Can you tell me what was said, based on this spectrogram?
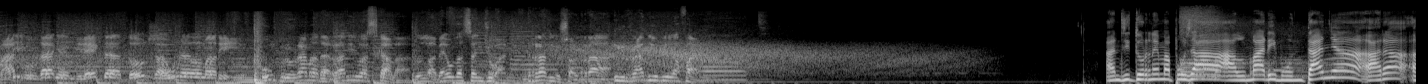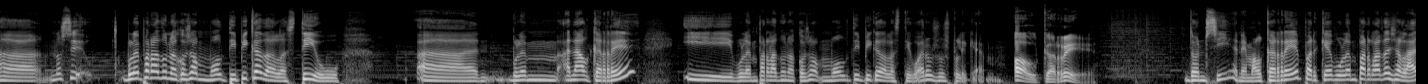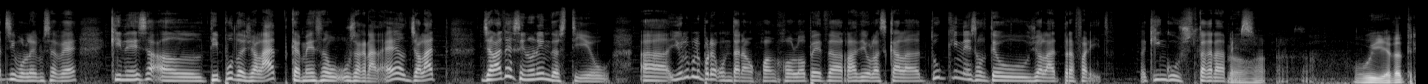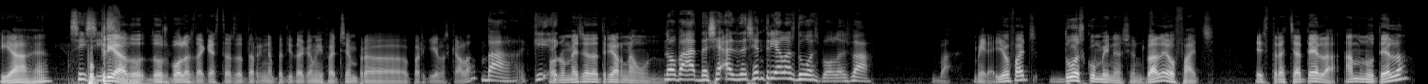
Mar i muntanya en directe, 12 a 1 del matí. Un programa de Ràdio Escala, La Veu de Sant Joan, Ràdio Salrà i Ràdio Vilafant. Ens hi tornem a posar al mar i muntanya. Ara, eh, no sé, volem parlar d'una cosa molt típica de l'estiu. Eh, volem anar al carrer i volem parlar d'una cosa molt típica de l'estiu. Ara us ho expliquem. Al carrer. Doncs sí, anem al carrer perquè volem parlar de gelats i volem saber quin és el tipus de gelat que més us agrada. Eh? El gelat, gelat és sinònim d'estiu. Uh, jo li volia preguntar a Juanjo López de Ràdio L'Escala, tu quin és el teu gelat preferit? A quin gust t'agrada més? Però, eh, ui, he de triar, eh? Sí, Puc sí, triar sí. do, dos boles d'aquestes de terrina petita que m'hi faig sempre per aquí a l'escala? Va, qui, O només he de triar-ne un? no, va, deixem, deixem triar les dues boles, va. Va, mira, jo faig dues combinacions, vale? O faig stracciatella amb Nutella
